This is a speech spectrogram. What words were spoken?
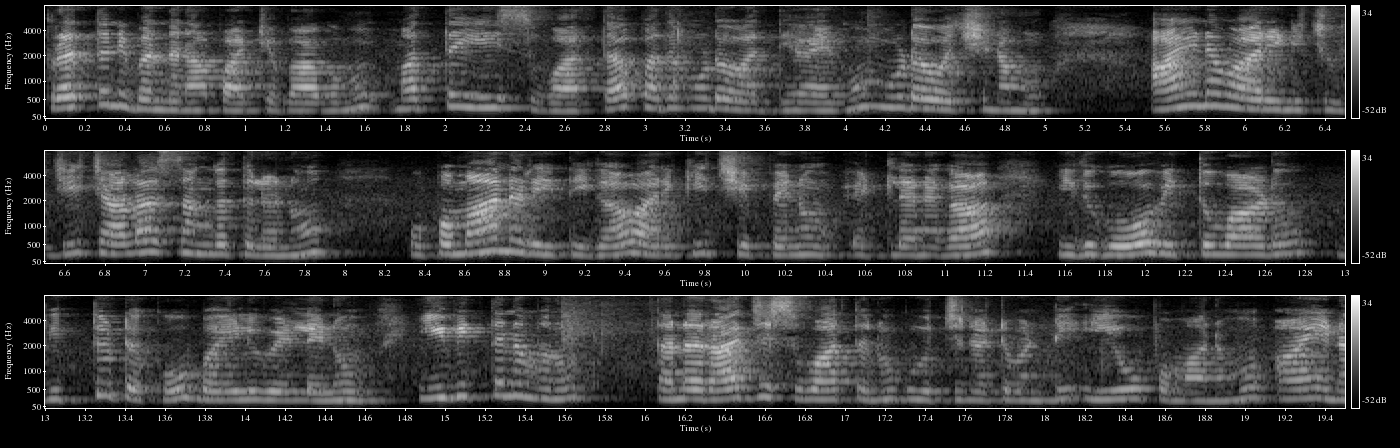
క్రొత్త నిబంధన పాఠ్యభాగము మత్తయి సువార్త పదమూడవ అధ్యాయము మూడవ వచనము. ఆయన వారిని చూచి చాలా సంగతులను ఉపమాన రీతిగా వారికి చెప్పెను. ఎట్లనగా ఇదిగో విత్తువాడు విత్తుటకు బయలు వెళ్ళెను. ఈ విత్తనమును తన రాజ్య సువార్తను గూర్చినటువంటి ఈ ఉపమానము ఆయన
